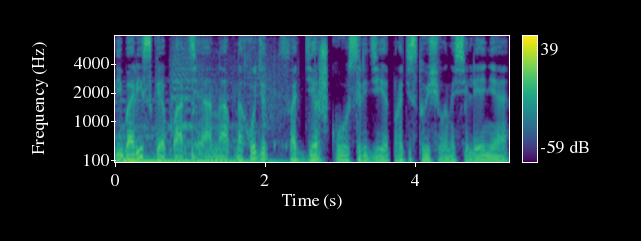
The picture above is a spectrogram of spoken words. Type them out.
Либористская партия, она находит поддержку среди протестующего населения.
